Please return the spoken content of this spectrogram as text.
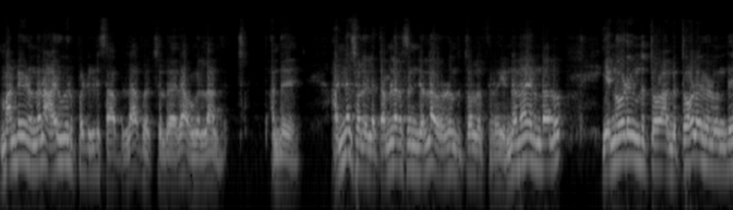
மண்டையோட இருந்தாலும் அறுவறுப்பட்டுக்கிட்டு சாப்பிடல அப்போ சொல்கிறாரு அவங்கெல்லாம் அந்த அந்த அண்ணன் சொல்லல தமிழரசன் சொல்ல அவரோட இந்த தோழர் என்னதான் இருந்தாலும் என்னோட இந்த தோ அந்த தோழர்கள் வந்து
